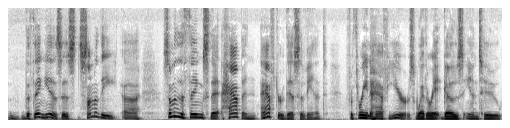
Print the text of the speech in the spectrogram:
the thing is is some of the uh, some of the things that happen after this event for three and a half years, whether it goes into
